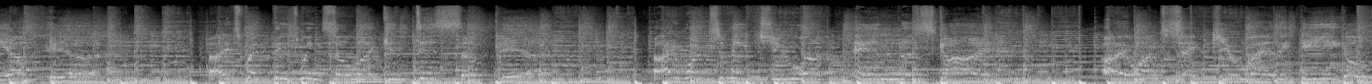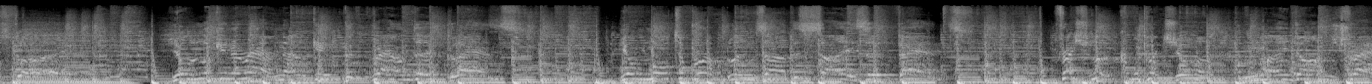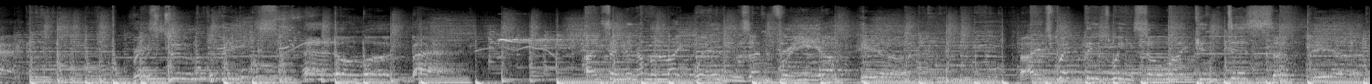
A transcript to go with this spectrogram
up here. I spread these wings so I can. I spread these wings so I can disappear.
